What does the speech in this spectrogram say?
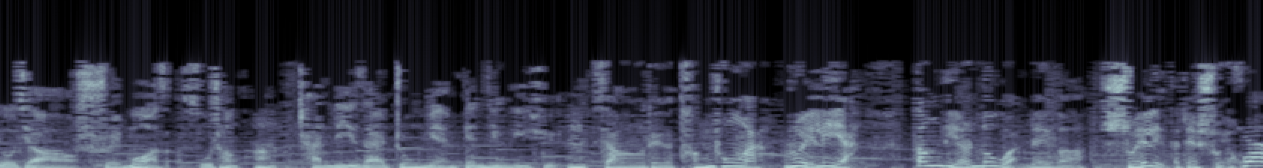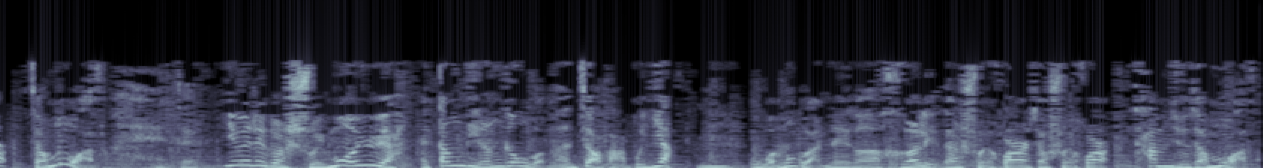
又叫水墨子，俗称啊，产地在中缅边境地区。嗯，像这个腾冲啊、瑞丽啊，当地人都管这个水里的这水花叫墨子。哎，对，因为这个水墨玉啊，哎，当地人跟我们叫法不一样。嗯，我们管这个河里的水花叫水花，他们就叫墨子。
